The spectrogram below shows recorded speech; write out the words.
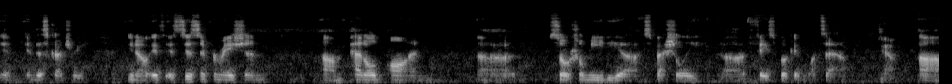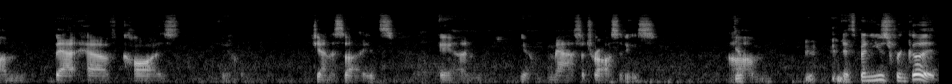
in, in this country. You know, it's, it's disinformation um, peddled on uh, social media, especially uh, Facebook and WhatsApp. Yeah. Um, that have caused, you know, genocides and you know mass atrocities. Yep. Um, it's been used for good.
